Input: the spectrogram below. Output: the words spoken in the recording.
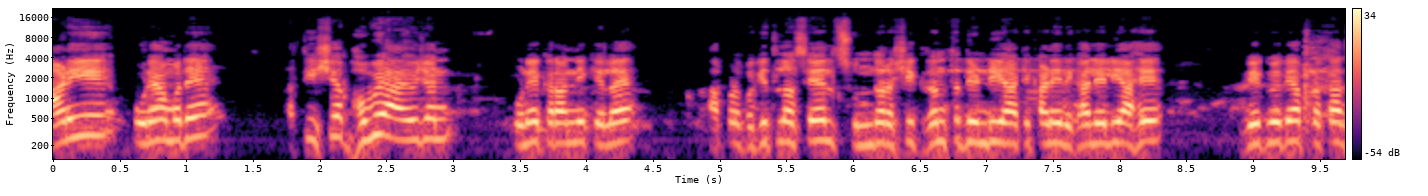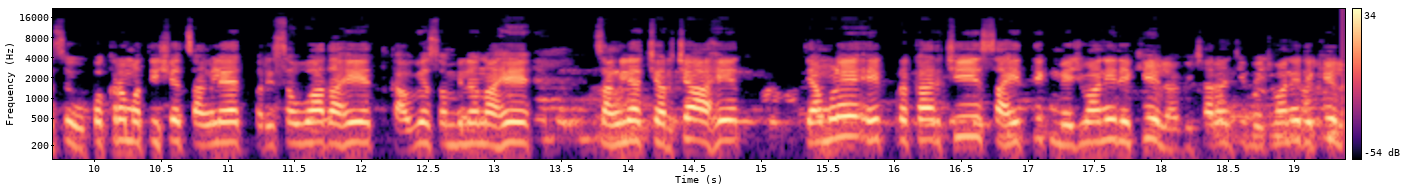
आणि पुण्यामध्ये अतिशय भव्य आयोजन पुणेकरांनी केलंय. आपण बघितलं असेल सुंदर अशी ग्रंथदिंडी या ठिकाणी निघालेली आहे. वेगवेगळ्या प्रकारचे उपक्रम अतिशय चांगले आहेत. परिसंवाद आहेत काव्य संमेलन आहे चांगल्या चर्चा आहेत. त्यामुळे एक प्रकारची साहित्यिक मेजवानी देखील विचारांची मेजवानी देखील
